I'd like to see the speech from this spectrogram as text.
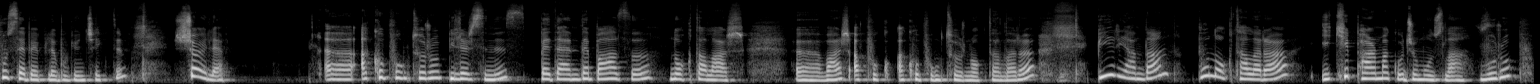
Bu sebeple bugün çektim. Şöyle e, akupunkturu bilirsiniz. Bedende bazı noktalar e, var. Akupunktur noktaları. Bir yandan bu noktalara iki parmak ucumuzla vurup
